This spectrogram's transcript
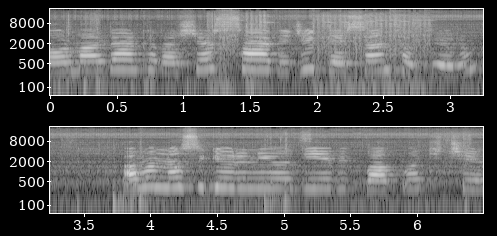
Normalde arkadaşlar sadece desen takıyorum. Ama nasıl görünüyor diye bir bakmak için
